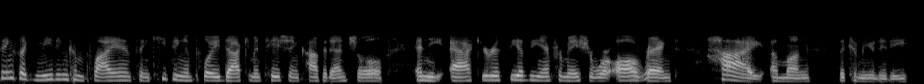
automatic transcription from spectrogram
things like meeting compliance and keeping employee documentation confidential and the accuracy of the information were all ranked high among the community.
